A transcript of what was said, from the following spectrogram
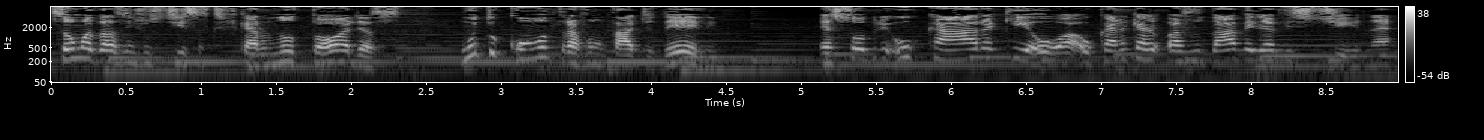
são uma das injustiças que ficaram notórias, muito contra a vontade dele, é sobre o cara que o, o cara que ajudava ele a vestir, né,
